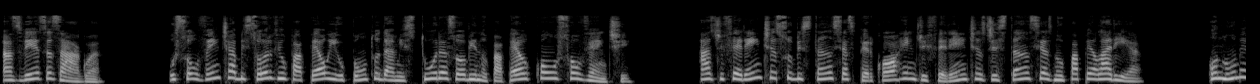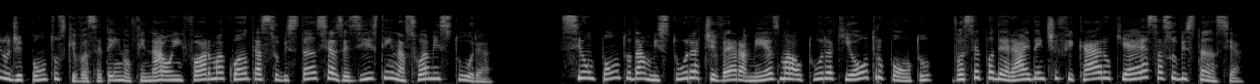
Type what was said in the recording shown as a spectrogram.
às vezes água. O solvente absorve o papel e o ponto da mistura sobe no papel com o solvente. As diferentes substâncias percorrem diferentes distâncias no papelaria. O número de pontos que você tem no final informa quantas substâncias existem na sua mistura. Se um ponto da mistura tiver a mesma altura que outro ponto, você poderá identificar o que é essa substância.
